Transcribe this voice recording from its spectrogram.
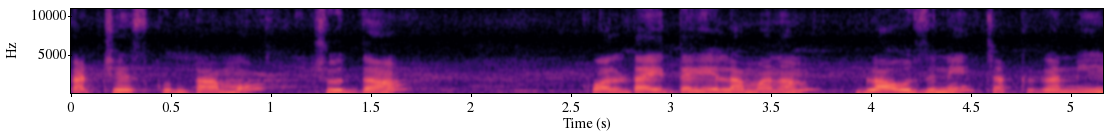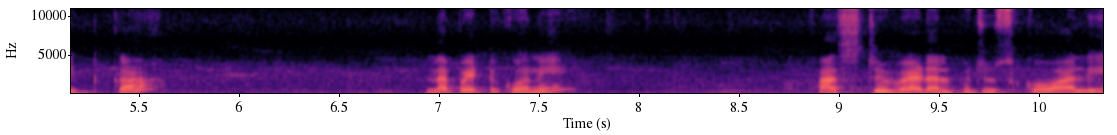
కట్ చేసుకుంటామో చూద్దాం. కొలత అయితే ఇలా మనం బ్లౌజ్ని చక్కగా నీట్గా ఇలా పెట్టుకొని ఫస్ట్ వెడల్పు చూసుకోవాలి.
